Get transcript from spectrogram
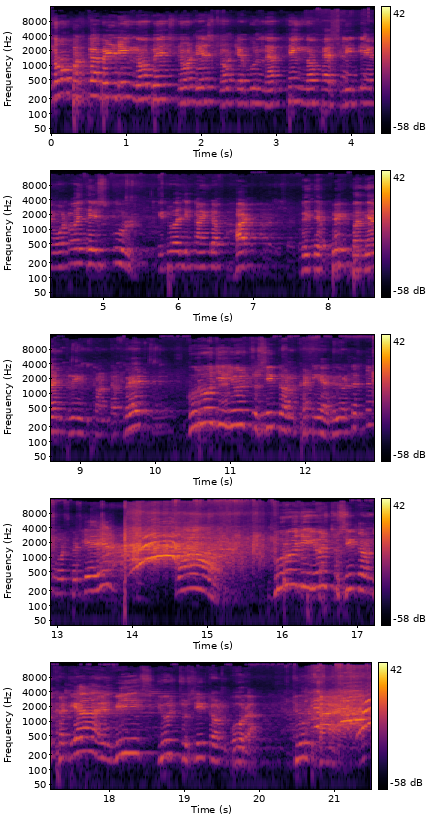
No pakka building, no bench, no desk, no table, nothing, no facility. And what was the school? It was a kind of hut with a big banyan tree in front of it. Guruji used to sit on khatia. Do you understand what khatia is? Wow. Guruji used to sit on khatia and we used to sit on bora, jute bag.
